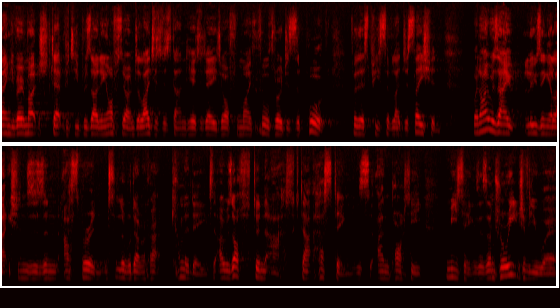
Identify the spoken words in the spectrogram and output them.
Thank you very much, Deputy Presiding Officer. I'm delighted to stand here today to offer my full-throated support for this piece of legislation. When I was out losing elections as an aspirant Liberal Democrat candidate, I was often asked at hustings and party meetings, as I'm sure each of you were,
